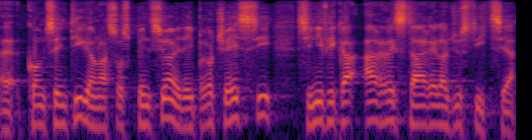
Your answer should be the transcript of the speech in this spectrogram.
Eh, consentire una sospensione dei processi significa arrestare la giustizia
